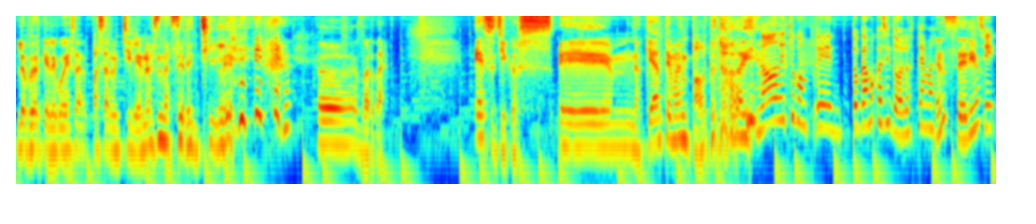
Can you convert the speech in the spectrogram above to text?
lo peor que le puede sa- pasar a un chileno es nacer en Chile. Ah, es verdad. Eso, chicos. Eh, nos quedan temas en pauta todavía. No, de hecho eh, tocamos casi todos los temas. ¿En serio? Sí.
